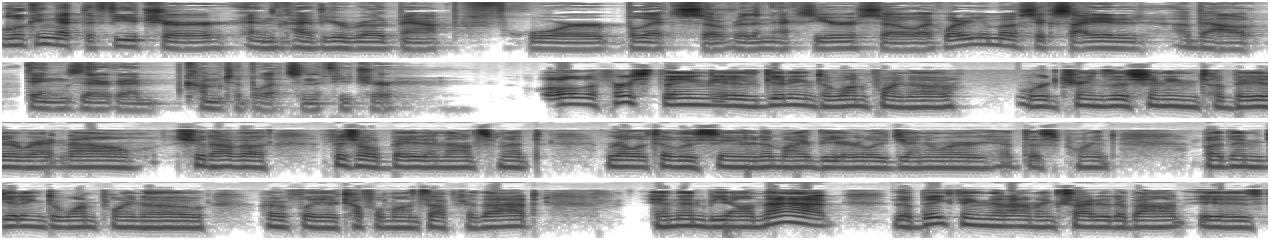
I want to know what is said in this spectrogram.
looking at the future and kind of your roadmap for Blitz over the next year or so, like what are you most excited about things that are going to come to Blitz in the future? Well, the first thing is getting to 1.0. We're transitioning to beta right now. Should have a official beta announcement relatively soon. It might be early January at this point, but then getting to 1.0, hopefully a couple months after that. And then beyond that, the big thing that I'm excited about is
